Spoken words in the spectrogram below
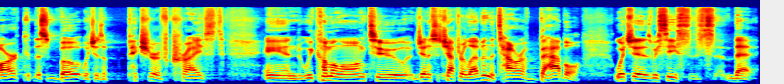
ark, this boat, which is a picture of Christ. And we come along to Genesis chapter 11, the Tower of Babel, which is, we see that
